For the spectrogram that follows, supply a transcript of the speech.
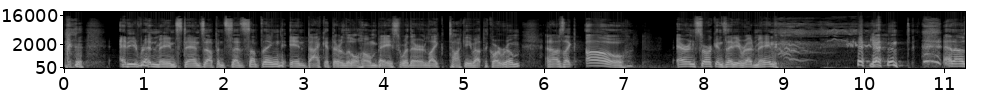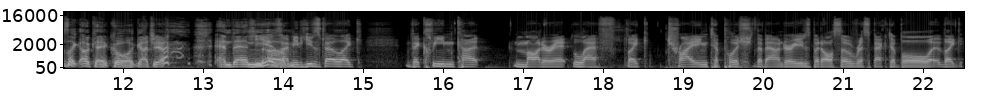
Eddie Redmayne stands up and says something in back at their little home base where they're like talking about the courtroom, and I was like, oh, Aaron Sorkin's Eddie Redmayne. and, and, I was like, okay, cool, gotcha. And then he is. Um, I mean, he's the like the clean cut moderate left like trying to push the boundaries but also respectable. Like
